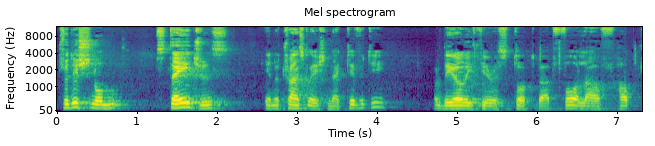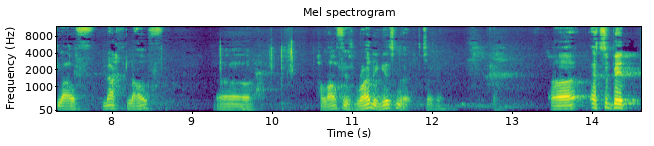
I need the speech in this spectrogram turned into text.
traditional stages in a translation activity. Or the early theorists talked about Vorlauf, Hauptlauf, Nachlauf. Uh, Halaf is running, isn't it? So, uh, that's a bit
